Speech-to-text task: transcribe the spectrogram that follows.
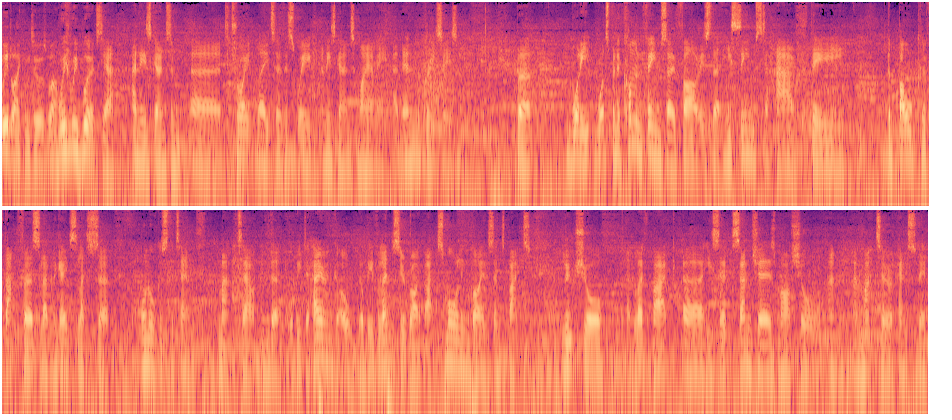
We'd like him to as well. We, we would, yeah. And he's going to uh, Detroit later this week, and he's going to Miami at the end of the preseason. But what he, what's been a common theme so far is that he seems to have the the bulk of that first 11 against Leicester on August the 10th mapped out in that it will be De Gea in goal, it'll be Valencia right back, Smalling by the centre backs, Luke Shaw at left back. Uh, he said Sanchez, Martial, and, and Mata are penciled in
